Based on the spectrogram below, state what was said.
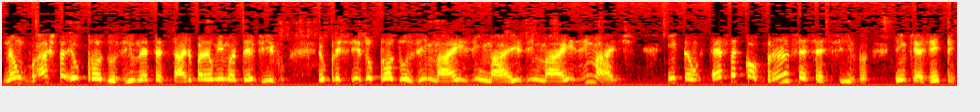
Não basta eu produzir o necessário para eu me manter vivo. Eu preciso produzir mais e mais e mais e mais. Então, essa cobrança excessiva em que a gente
